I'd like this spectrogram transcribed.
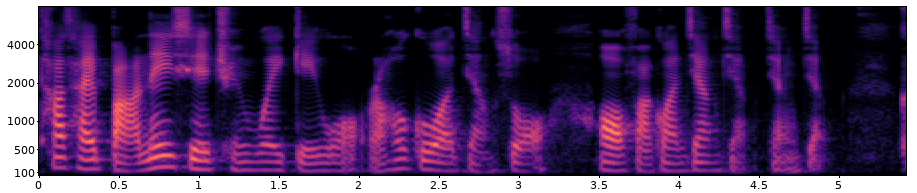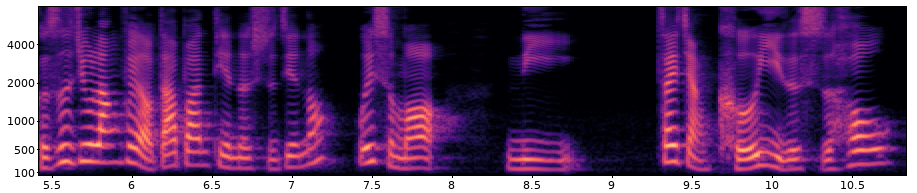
他才把那些权威给我，然后跟我讲说：“哦，法官这样讲，这样讲。”可是就浪费了大半天的时间哦。为什么你在讲可以的时候，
